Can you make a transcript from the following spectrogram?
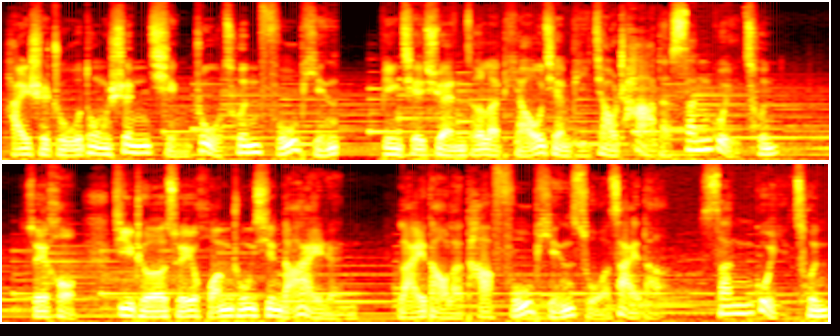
还是主动申请驻村扶贫。并且选择了条件比较差的三桂村。随后，记者随黄忠新的爱人来到了他扶贫所在的三桂村。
